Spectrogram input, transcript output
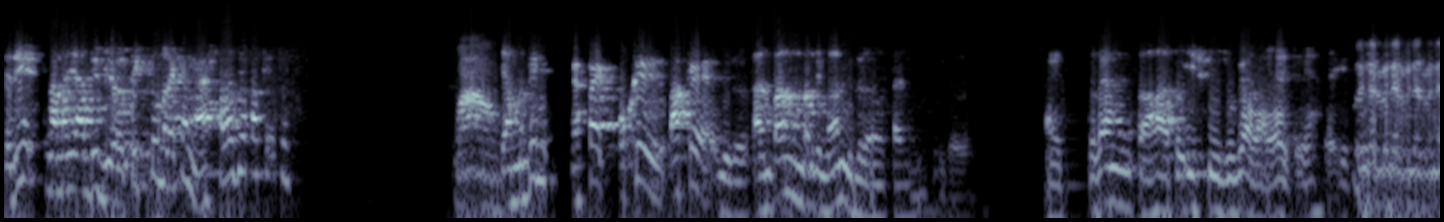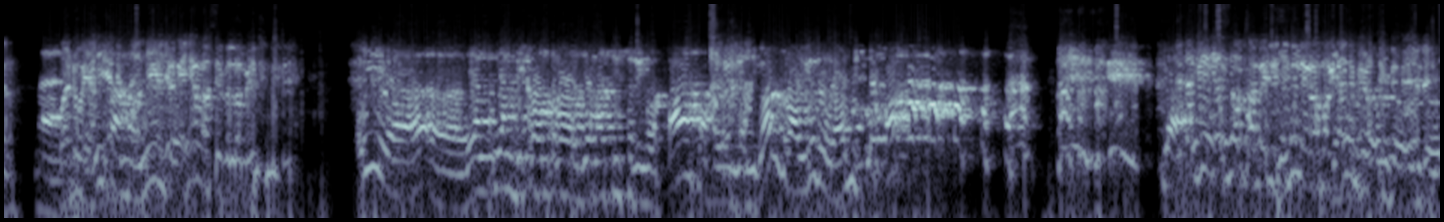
Jadi namanya antibiotik tuh mereka ngasal aja pakai tuh. Wow. Yang penting efek, oke pakai gitu, tanpa mempertimbangkan withdrawal time gitu. Nah itu kan salah satu isu juga lah ya itu ya. Kayak gitu. Benar, benar, benar, benar. Nah, Waduh, yang sama ini kayaknya kayaknya masih belum ini. Iya, eh, yang yang dikontrol aja masih sering lepas, apa yang nggak dikontrol gitu kan? ya, ini, sampai jadi jadi untuk, untuk,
